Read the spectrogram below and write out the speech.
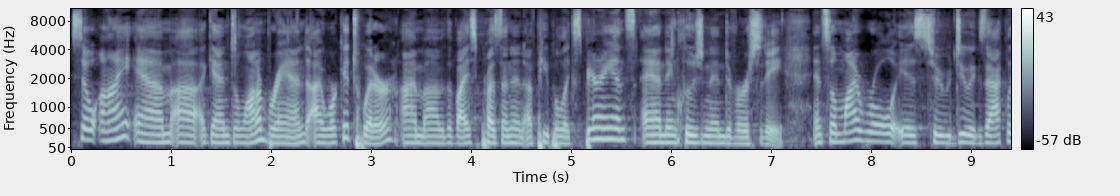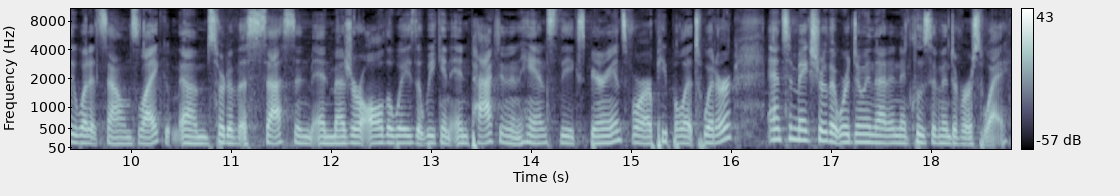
So I am uh, again Dalana Brand. I work at Twitter. I'm uh, the vice president of people experience and inclusion and diversity. And so my role is to do exactly what it sounds like, um, sort of assess and, and, measure all the ways that we can impact and enhance the experience for our people at Twitter, and to make sure that we're doing that in an inclusive and diverse way.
